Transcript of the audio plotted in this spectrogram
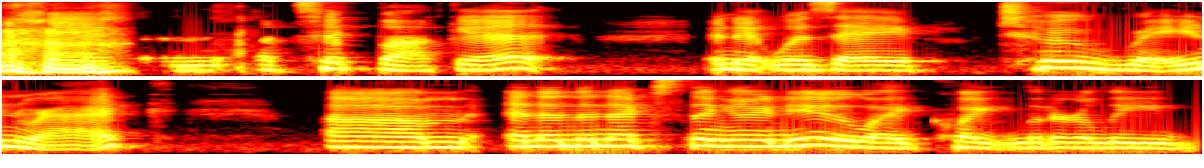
Uh-huh. and a tip bucket, and it was a terrain wreck. Um, and then the next thing I knew, I quite literally,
